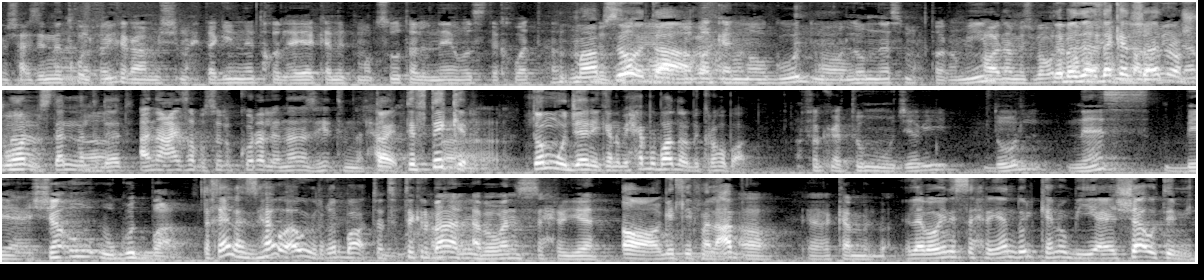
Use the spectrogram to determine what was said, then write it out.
مش عايزين ندخل على فيه. فكرة مش محتاجين ندخل هي كانت مبسوطة لأن هي وسط إخواتها. مبسوطة. بابا كان موجود وكلهم ناس محترمين. هو أنا مش بقول ده, ده, ده كان سؤال. رشوان. استنى أنت دلوقتي. أنا عايز أبص له الكوره لأن أنا زهقت من الحلقة. طيب تفتكر آه، توم وجيري كانوا بيحبوا بعض ولا بيكرهوا بعض؟ على فكرة توم وجيري دول ناس بيعشقوا وجود بعض. تخيل هزهقوا قوي من غير بعض. تفتكر بقى الأبوان السحريان؟ آه جيت لي في ملعب. آه. كمل بقى. الأبوين السحريان دول كانوا بيعشقوا تيمي.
